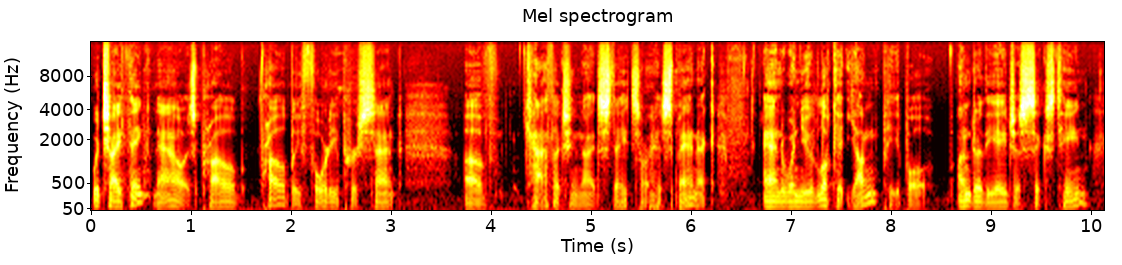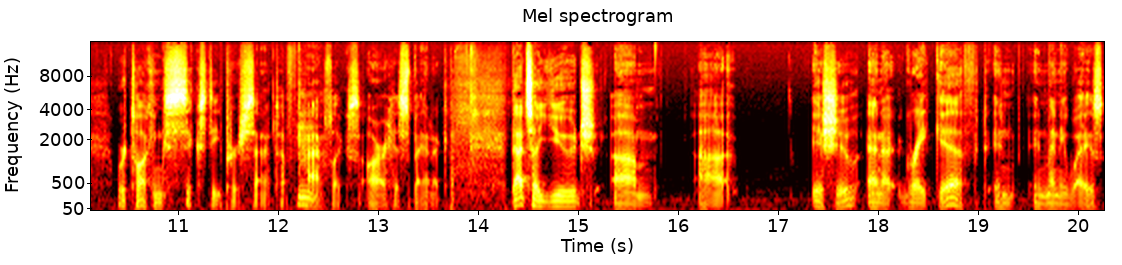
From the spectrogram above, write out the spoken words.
which I think now is prob- probably forty percent of Catholics in the United States are Hispanic. And when you look at young people under the age of 16, we're talking 60% of hmm. Catholics are Hispanic. That's a huge um, uh, issue and a great gift in, in many ways.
